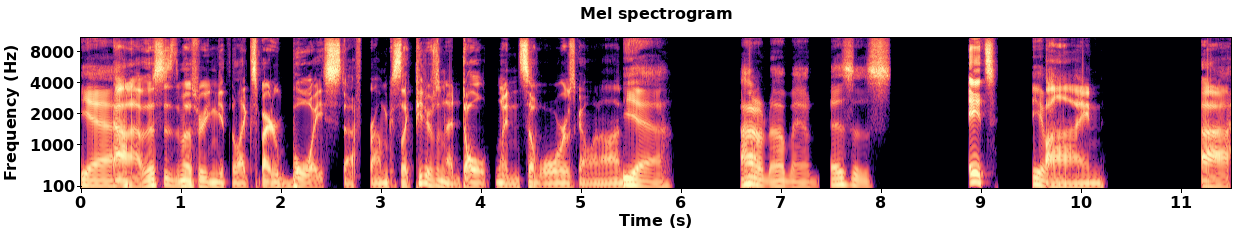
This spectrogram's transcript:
I Yeah. don't know. This is the most where you can get the like Spider Boy stuff from because like Peter's an adult when Civil War is going on. yeah. I don't know, man. This is It's fine. Uh,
